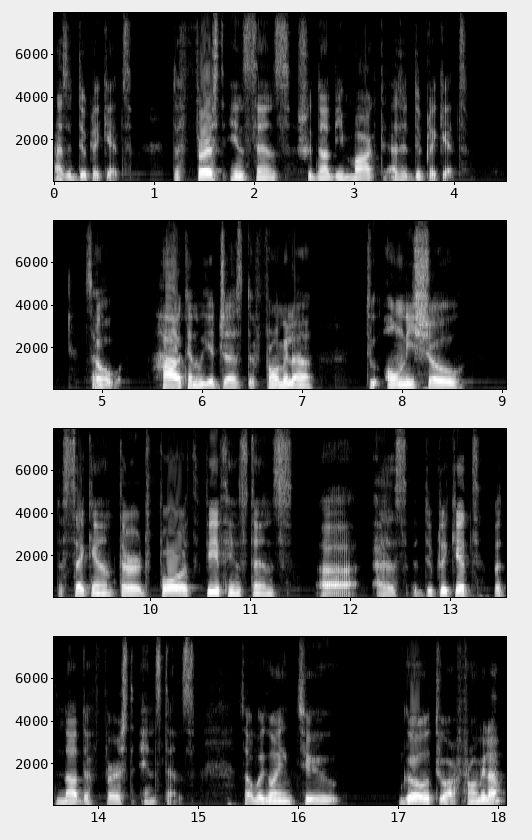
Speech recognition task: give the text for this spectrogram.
as a duplicate. The first instance should not be marked as a duplicate. So how can we adjust the formula to only show the second, third, fourth, fifth instance uh, as a duplicate, but not the first instance? So we're going to go to our formula,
